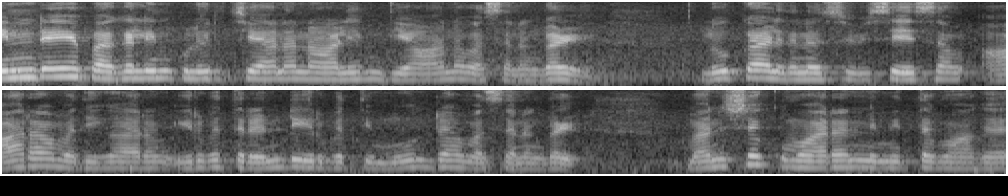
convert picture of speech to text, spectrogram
இன்றைய பகலின் குளிர்ச்சியான நாளின் தியான வசனங்கள் லூக்கா எழுதின சுவிசேஷம் ஆறாம் அதிகாரம் இருபத்தி ரெண்டு இருபத்தி மூன்றாம் வசனங்கள். மனுஷகுமாரன் நிமித்தமாக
